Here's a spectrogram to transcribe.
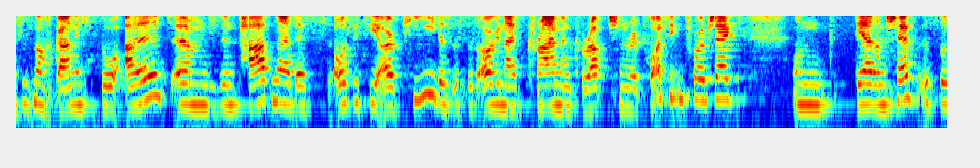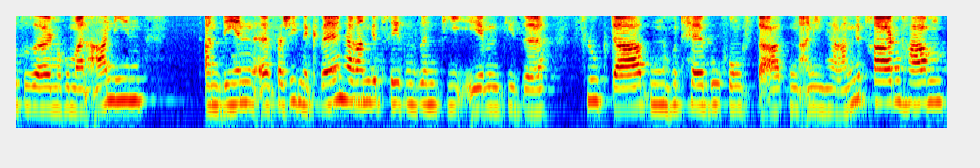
es ist noch gar nicht so alt. Ähm, die sind Partner des OCCRP, das ist das Organized Crime and Corruption Reporting Project. Und deren Chef ist sozusagen Roman Anin, an den äh, verschiedene Quellen herangetreten sind, die eben diese Flugdaten, Hotelbuchungsdaten an ihn herangetragen haben.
